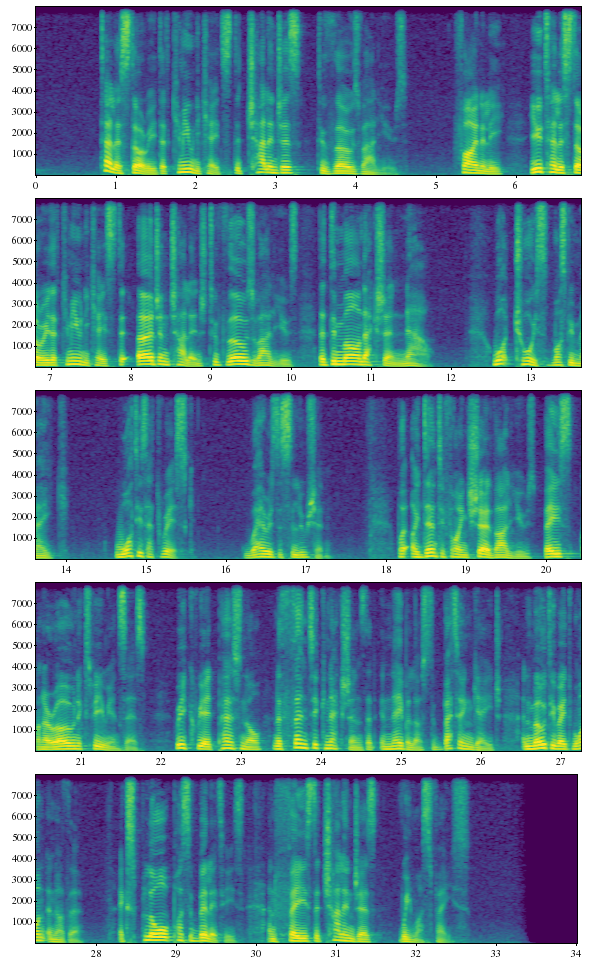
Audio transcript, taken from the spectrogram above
Tell a story that communicates the challenges to those values. Finally, you tell a story that communicates the urgent challenge to those values that demand action now. What choice must we make? What is at risk? Where is the solution? By identifying shared values based on our own experiences, we create personal and authentic connections that enable us to better engage and motivate one another, explore possibilities and face the challenges we must face.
